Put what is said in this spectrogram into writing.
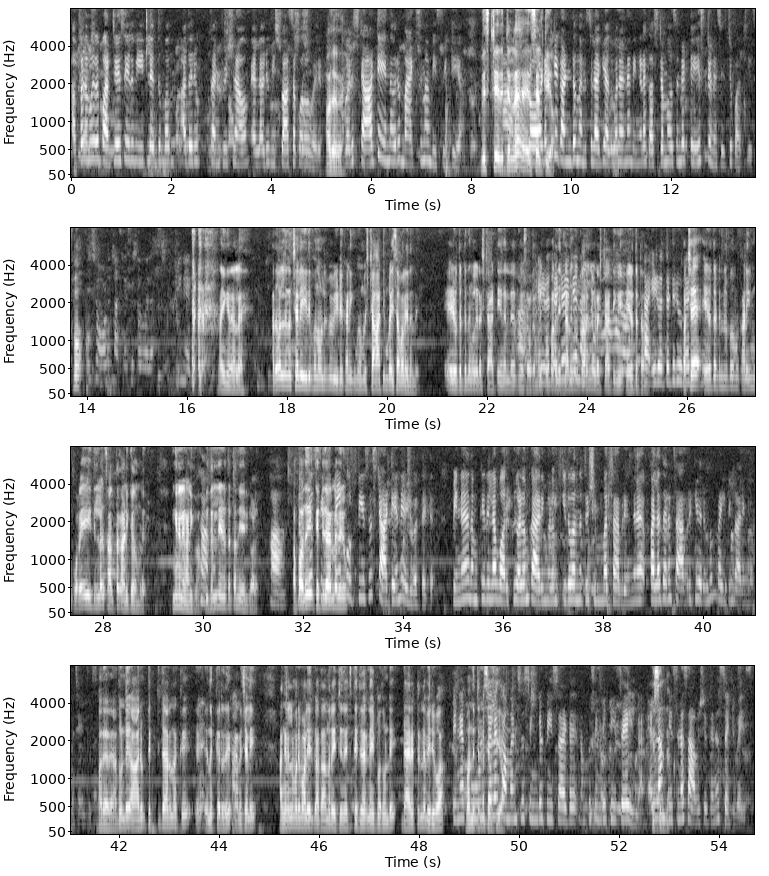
അപ്പൊ നമ്മൾ ഇത് പർച്ചേസ് ചെയ്ത് വീട്ടിലെത്തുമ്പോൾ അതൊരു കൺഫ്യൂഷൻ ആവും. എല്ലാവരും വിശ്വാസക്കുറവ് വരും. അതെ സ്റ്റാർട്ട് അപ്പൊ ഒരു സ്റ്റാർട്ട് മാക്സിമം വിസിറ്റ് ചെയ്യാം. വിസിറ്റ് ചെയ്തിട്ട് തന്നെ സെലക്ട് ചെയ്യാം. കണ്ട് മനസ്സിലാക്കി അതുപോലെ തന്നെ നിങ്ങളുടെ കസ്റ്റമേഴ്സിന്റെ ടേസ്റ്റ് അനുസരിച്ച് പർച്ചേസ് ഇങ്ങനെ അല്ലേ അതുപോലെ എന്ന് വെച്ചാൽ ഇതിപ്പോൾ നമ്മളിപ്പോൾ വീഡിയോ കാണിക്കുമ്പോൾ നമ്മൾ സ്റ്റാർട്ടിംഗ് പ്രൈസാണ് പറയുന്നുണ്ട്. എഴുപത്തെട്ട് നിങ്ങളുടെ സ്റ്റാർട്ട് ചെയ്യുന്നതിന്റെ പ്രൈസ് പറയും. ഇപ്പൊ പറഞ്ഞിട്ടില്ല നിങ്ങൾ പറഞ്ഞു ഇവിടെ സ്റ്റാർട്ടിങ് എഴുപത്തെട്ടാണ്. പക്ഷേ എഴുപത്തെട്ടിന്റെ ഇപ്പൊ നമ്മൾ കാണിക്കുമ്പോൾ കുറെ ഇതിലുള്ള സ്ഥലത്തെ കാണിക്കും നമ്മൾ? ഇങ്ങനെയല്ലേ കാണിക്കുക ഇതെല്ലാം എഴുപത്തെട്ടാന്ന് വിചാരിക്കും ആൾ? അപ്പൊ അത് തെറ്റിദ്ധാരണ വരും. സ്റ്റാർട്ട് ചെയ്യുന്ന എഴുപത്തെട്ട്. പിന്നെ നമുക്ക് ഇതിലെ വർക്കുകളും കാര്യങ്ങളും ഇത് വന്നിട്ട് ഷിമ്മർ ഫാബ്രിക് ഇങ്ങനെ പലതരം ഫാബ്രിക് വരുമ്പോൾ റേറ്റും കാര്യങ്ങളൊക്കെ ചേഞ്ചസ് അതെ അതെ. അതുകൊണ്ട് ആരും തെറ്റിദ്ധാരണക്ക് നിൽക്കരുത് കാരണം വെച്ചാൽ അങ്ങനെയെല്ലാം പറയുമ്പോൾ ആളുകൾക്ക് അതാണ് റേറ്റ് എന്ന് വെച്ചാൽ തെറ്റിദ്ധാരണ ഇപ്പോൾ അതുകൊണ്ട് ഡയറക്റ്റ് തന്നെ വരിക പിന്നെ വന്നിട്ട് തന്നെ സെലക്ട് ചെയ്യാം കമന്റ്സ് സിംഗിൾ പീസായിട്ട് നമുക്ക് സിംഗിൾ പീസേ ഇല്ല. എല്ലാം ബിസിനസ് ആവശ്യത്തിന് സെറ്റ് വൈസ്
